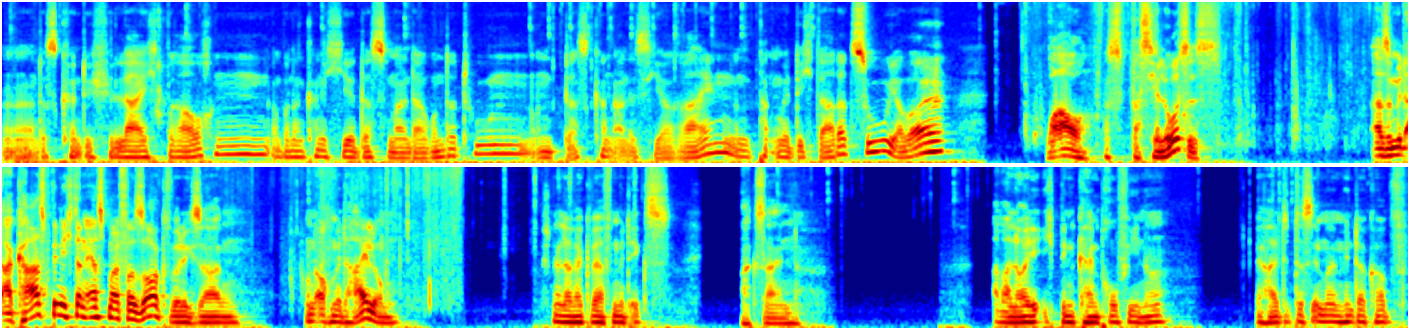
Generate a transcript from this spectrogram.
Äh, das könnte ich vielleicht brauchen, aber dann kann ich hier das mal da runter tun und das kann alles hier rein. Dann packen wir dich da dazu, jawohl. Wow, was, was hier los ist. Also mit AKs bin ich dann erstmal versorgt, würde ich sagen. Und auch mit Heilung. Schneller wegwerfen mit X. Mag sein. Aber Leute, ich bin kein Profi, ne? Behaltet das immer im Hinterkopf.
